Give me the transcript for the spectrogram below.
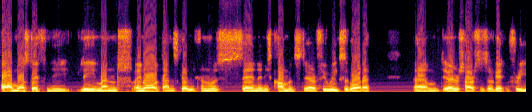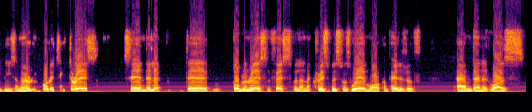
Well, most definitely, Liam. And I know Dan Skelton was saying in his comments there a few weeks ago that um, the Irish horses are getting freebies in Ireland, but I think the race, saying the, Lep- the Dublin Racing Festival and at Christmas was way more competitive um, than it was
